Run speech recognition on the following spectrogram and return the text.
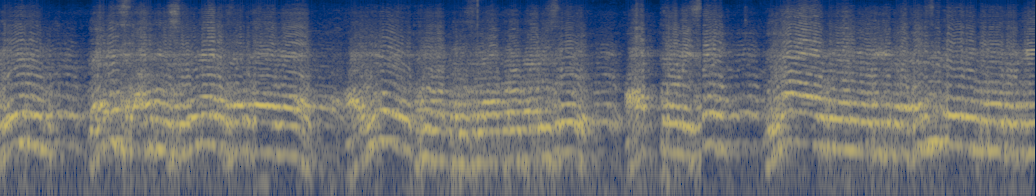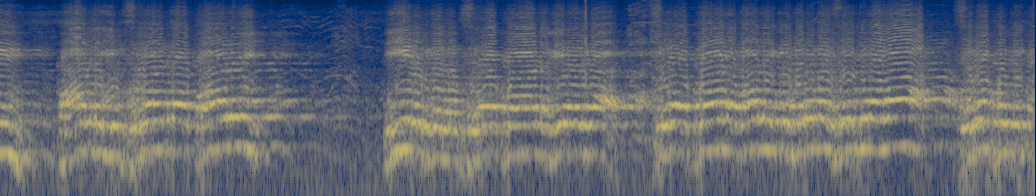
மேலும் கணேஷ் ஆகிய சிறுநாட சார்பாக ஐநூறு ஒன்று சிறப்பு பரிசு. அத்தனை சேம் வருகின்ற பரிசு தேவை பெறுவதற்கு காலையில் சிறந்த காலை. வீரர்களும் சிறப்பான வீரர்கள் சிறப்பான வேலைக்கு பெருமை சேர்க்கிறவா? சிறப்பு மிக்க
